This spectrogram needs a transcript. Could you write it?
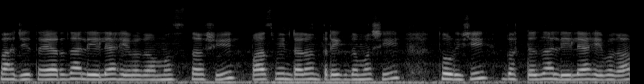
भाजी तयार झालेली आहे बघा. मस्त अशी पाच मिनटानंतर एकदम अशी थोडीशी घट्ट झालेली आहे बघा.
